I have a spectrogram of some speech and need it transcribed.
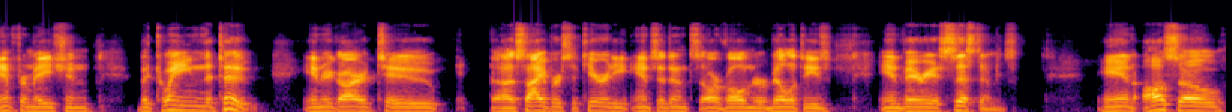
information between the two in regard to uh, cybersecurity incidents or vulnerabilities in various systems. And also,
